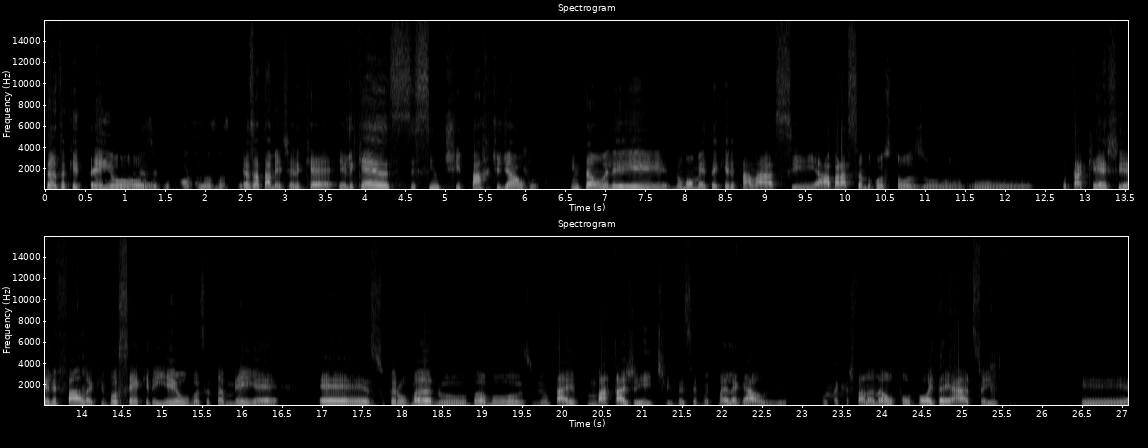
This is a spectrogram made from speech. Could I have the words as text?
Tanto que tem o. Exatamente, ele quer, ele quer se sentir parte de algo. Então ele, no momento em que ele tá lá se abraçando gostoso o, o, o Takeshi, ele fala que você é que nem eu, você também é, é super humano, vamos juntar e matar gente, vai ser muito mais legal. E o, Takeshi fala, não, pô, boa ideia errada isso aí. E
